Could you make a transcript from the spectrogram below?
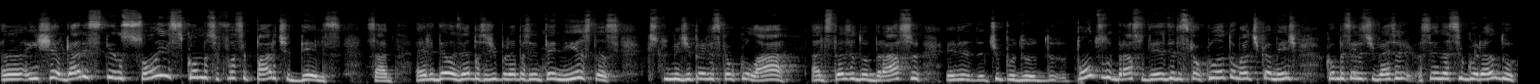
uh, enxergar extensões como se fosse parte deles, sabe? Aí ele deu exemplo, assim, por exemplo, assim, tenistas, que se tu medir para eles calcular a distância do braço, ele, tipo, do, do, pontos do braço deles, eles calculam automaticamente como se eles estivessem assim, segurando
